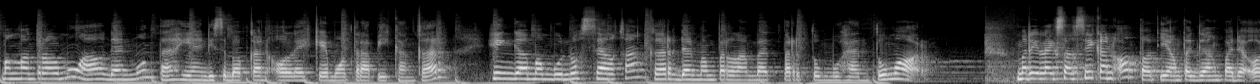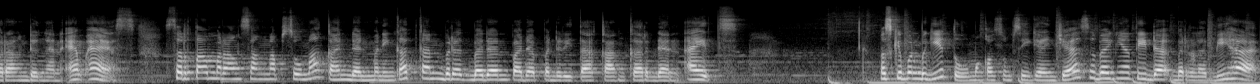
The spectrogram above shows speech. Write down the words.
mengontrol mual dan muntah yang disebabkan oleh kemoterapi kanker, hingga membunuh sel kanker dan memperlambat pertumbuhan tumor merelaksasikan otot yang tegang pada orang dengan MS, serta merangsang nafsu makan dan meningkatkan berat badan pada penderita kanker dan AIDS. Meskipun begitu, mengkonsumsi ganja sebaiknya tidak berlebihan,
